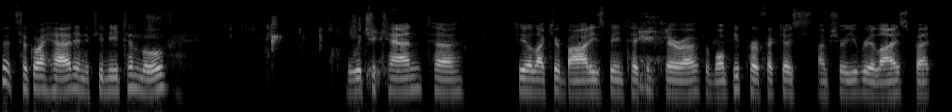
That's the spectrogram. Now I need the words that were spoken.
Good. So go ahead, and if you need to move, do what you can to feel like your body's being taken care of. It won't be perfect, as I'm sure you realize, but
